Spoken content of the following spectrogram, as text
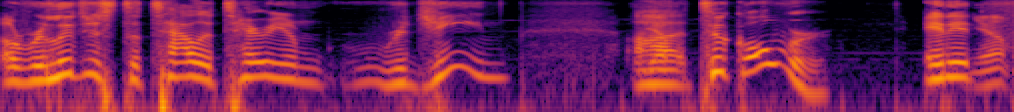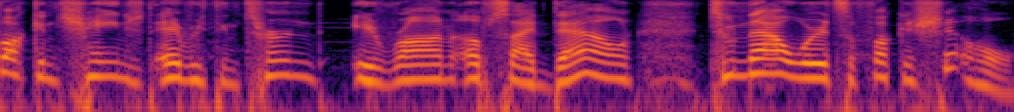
a religious totalitarian regime uh, took over and it Yep. fucking changed everything turned iran upside down to now where it's a fucking shithole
